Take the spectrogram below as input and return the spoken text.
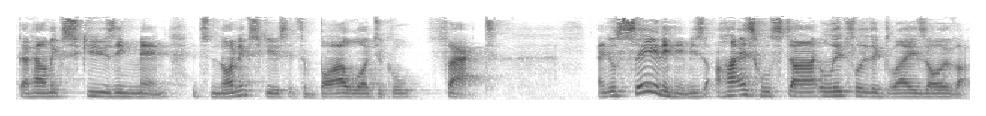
about how I'm excusing men. It's not an excuse, it's a biological fact. And you'll see it in him. His eyes will start literally to glaze over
